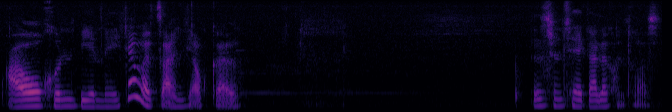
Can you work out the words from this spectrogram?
Brauchen wir nicht, aber ist eigentlich auch geil. Das ist schon ein sehr geiler Kontrast.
